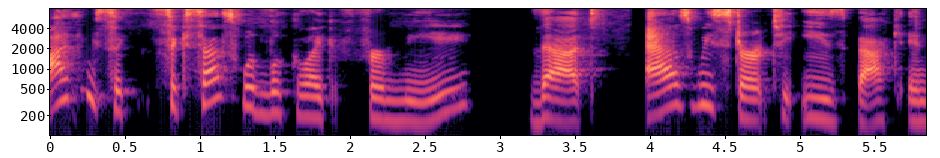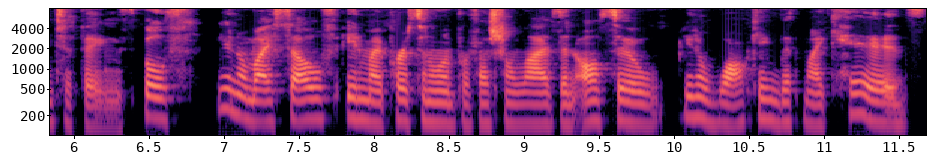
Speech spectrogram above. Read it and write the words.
I think su- success would look like for me that as we start to ease back into things, both, you know, myself in my personal and professional lives and also, you know, walking with my kids,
